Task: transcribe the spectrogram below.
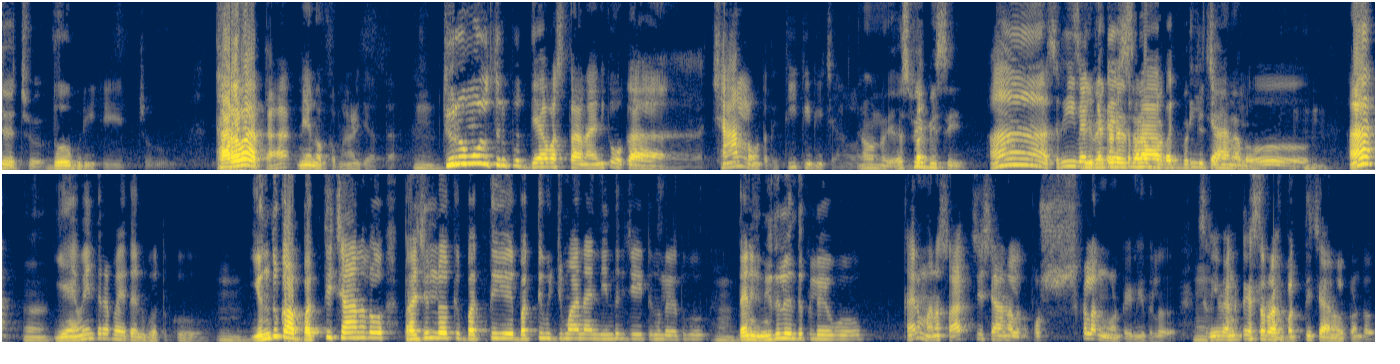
చేయొచ్చు. దోపిడీ చేయొచ్చు. తర్వాత నేను ఒక మాట చేస్తా తిరుమల తిరుపతి దేవస్థానానికి ఒక ఛానల్ ఉంటుంది టీటీడీ ఛానల్. అవును ఎస్విబిసి శ్రీ శ్రీ వెంకటేశ్వర వెంకటేశ్వర భక్- భక్తి భక్తి ఛానల్. ఏమైందిరా భయ దాని బతుకు? ఎందుకు ఆ భక్తి ఛానల్ ప్రజల్లోకి భక్తి భక్తి ఉద్యమాన్ని ఎందుకు చేయటం లేదు? దానికి నిధులు ఎందుకు లేవు? కానీ మన సాక్షి ఛానల్కి పుష్కలంగా ఉంటాయి నిధులు. శ్రీ వెంకటేశ్వర భక్తి ఛానల్కి ఉండవు.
